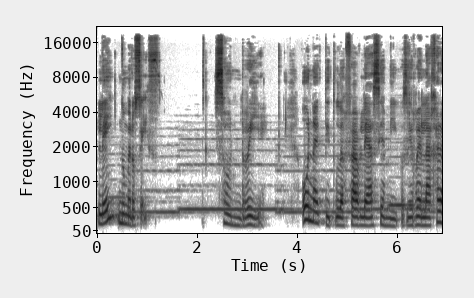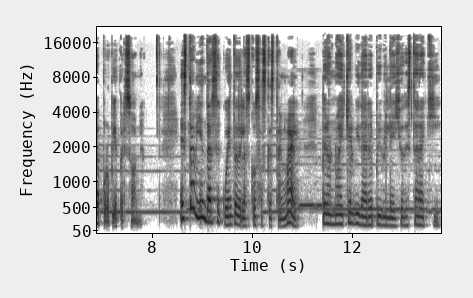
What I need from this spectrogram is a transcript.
Ley número 6 sonríe. Una actitud afable hace amigos y relaja a la propia persona. Está bien darse cuenta de las cosas que están mal, pero no hay que olvidar el privilegio de estar aquí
